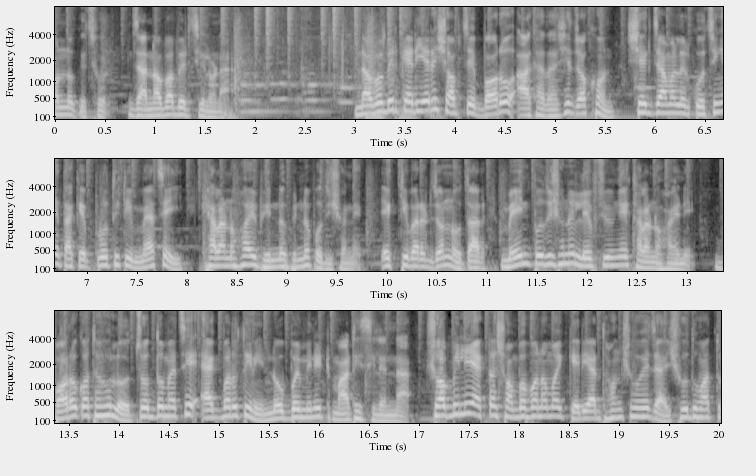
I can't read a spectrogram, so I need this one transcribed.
অন্য কিছুর, যা নবাবের ছিল না। নবাবের ক্যারিয়ারে সবচেয়ে বড় আঘাত আসে যখন শেখ জামালের কোচিংয়ে তাকে প্রতিটি ম্যাচেই খেলানো হয় ভিন্ন ভিন্ন পজিশনে। একটিবারের জন্য তার মেইন পজিশনে লেফট উইংয়ে খেলানো হয়নি। বড় কথা হলো, চোদ্দ ম্যাচে একবারও তিনি নব্বই মিনিট মাঠে ছিলেন না। সব মিলিয়ে একটা সম্ভাবনাময় কেরিয়ার ধ্বংস হয়ে যায় শুধুমাত্র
